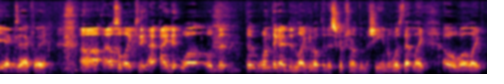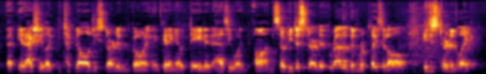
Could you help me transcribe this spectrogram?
yeah, exactly. Uh, I also liked the I, I did well. The the one thing I did like about the description of the machine was that like, oh well, like uh, it actually like the technology started going getting outdated as he went on. So he just started rather than replace it all, he just started like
